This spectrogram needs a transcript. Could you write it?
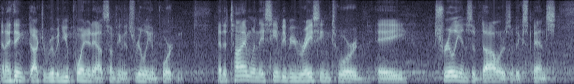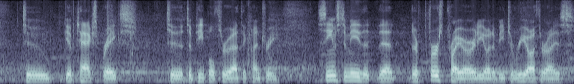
And I think, Dr. Rubin, you pointed out something that's really important. At a time when they seem to be racing toward a trillions of dollars of expense to give tax breaks to, to people throughout the country, seems to me that, that their first priority ought to be to reauthorize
